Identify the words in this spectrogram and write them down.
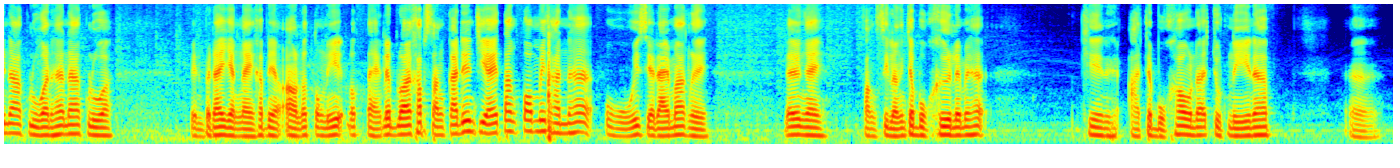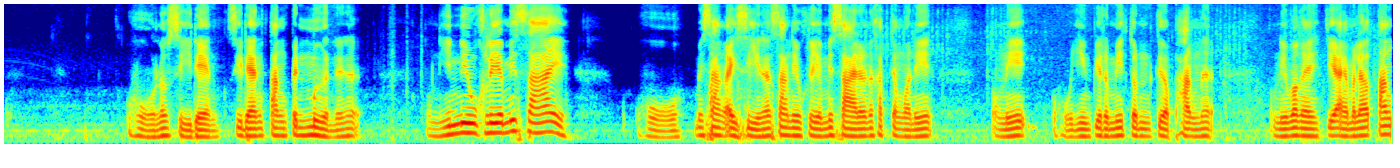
ยน่ากลัวนะฮะน่ากลัว เป็นไปได้ยังไงครับเนี่ยเอาแล้วตรงนี้รถแตกเรียบร้อยครับสั่งการเดียนจีไอตั้งป้อมไม่ทันนะฮะโอ้โหเสียดายมากเลย แล้วยังไงฝั่งสีเหลืองจะบุกคืนเลยไหมฮะโอเคอาจจะบุกเข้านะจุดนี้นะครับอ่า โอ้โหแล้วสีแดง สีแดงตังเป็นหมื่นเลยนะตรงนี้นิวเคลียร์มิสไซล์โอ้โห ไม่สร้าง IC นะสร้างนิวเคลียร์มิสไซล์แล้วนะครับ จังหวะนี้ ตรงนี้โอ้โหยิงพีระมิดจนเกือบพังนะตรงนี้ว่าไง GI มาแล้วตั้ง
